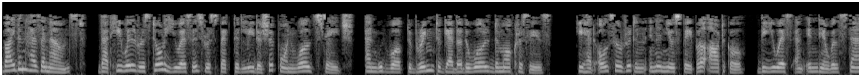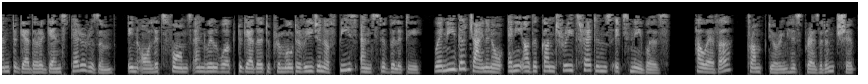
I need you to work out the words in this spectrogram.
Biden has announced that he will restore US's respected leadership on world stage and would work to bring together the world democracies. He had also written in a newspaper article, the US and India will stand together against terrorism in all its forms and will work together to promote a region of peace and stability, where neither China nor any other country threatens its neighbors. However, Trump during his presidentship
